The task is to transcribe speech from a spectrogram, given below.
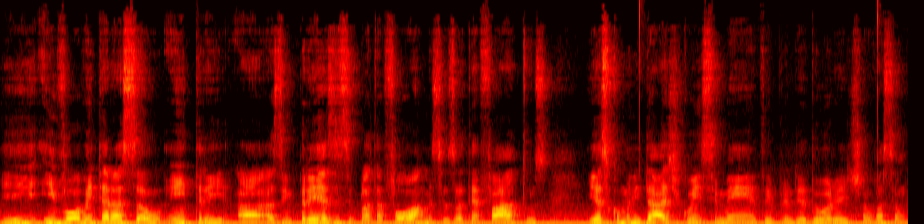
e envolve a interação entre a, as empresas e plataformas, seus artefatos, e as comunidades de conhecimento, empreendedora e de inovação.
